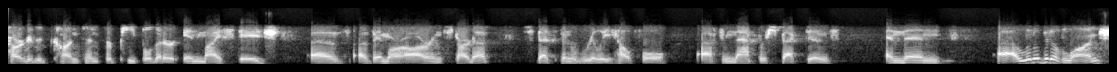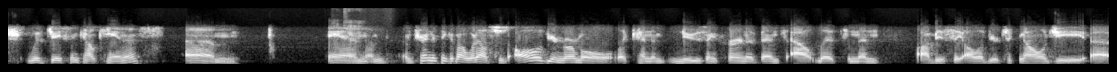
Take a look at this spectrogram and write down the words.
targeted content for people that are in my stage of, of MRR and startup. So that's been really helpful uh, from that perspective. And then uh, a little bit of launch with Jason Calacanis. Um, and. I'm, I'm trying to think about what else. Just all of your normal, like, kind of news and current events outlets, and then obviously all of your technology uh,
